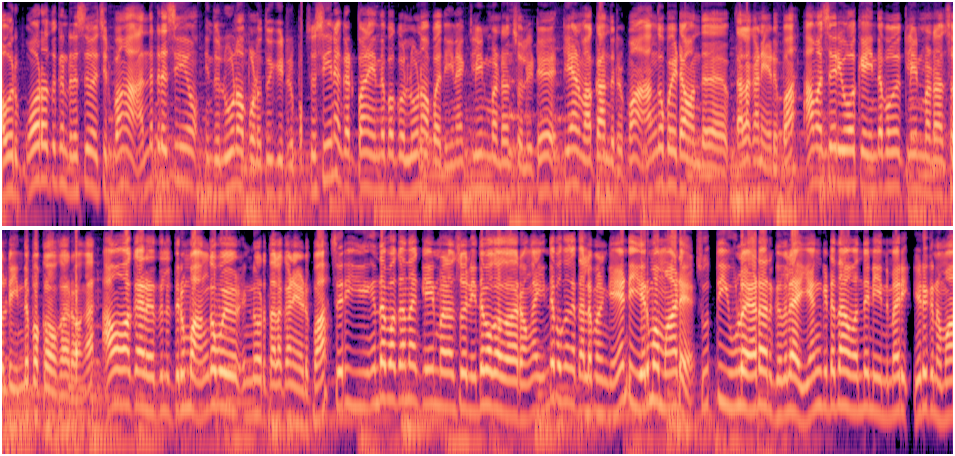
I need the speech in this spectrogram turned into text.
அவர் போறதுக்கு ட்ரெஸ் வச்சிருப்பாங்க. அந்த ட்ரெஸ்ஸையும் இந்த லூனா பொண்ணு தூக்கிட்டு இருப்போம் ஸோ சீனை கட் பண்ண இந்த பக்கம் லூனா பாத்தீங்கன்னா க்ளீன் பண்றேன்னு சொல்லிட்டு டியான் உட்காந்துட்டு இருப்பான் அங்க போயிட்டு அவன் அந்த தலைக்காணி எடுப்பான். அவன் சரி ஓகே இந்த பக்கம் க்ளீன் பண்றான்னு சொல்லிட்டு இந்த பக்கம் உட்காருவாங்க அவன் உட்கார இடத்துல திரும்ப அங்க போய் இன்னொரு தலைக்காணி எடுப்பான். சரி இந்த பக்கம் தான் க்ளீன் பண்ண சொல்லி இந்த பக்கம் உட்காருவாங்க இந்த பக்கம் தலைப்பாங்க ஏன்டி எரும மாடு? சுத்தி இவ்வளவு இடம் இருக்குதுல என்கிட்ட தான் வந்து நீ இந்த மாதிரி எடுக்கணுமா?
